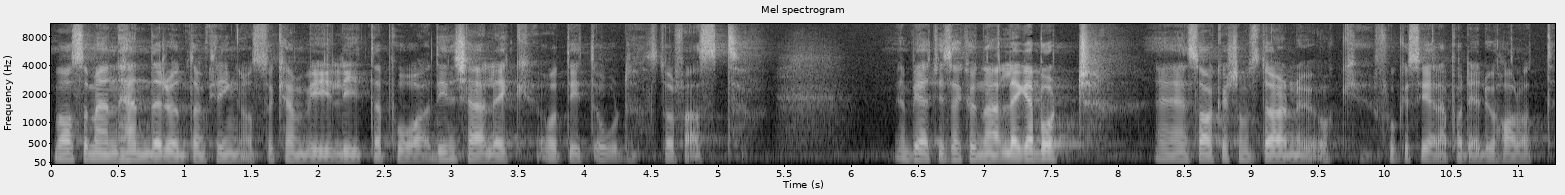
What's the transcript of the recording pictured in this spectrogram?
Vad som än händer runt omkring oss så kan vi lita på din kärlek och ditt ord står fast. Jag ber att vi ska kunna lägga bort eh, saker som stör nu och fokusera på det du har att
